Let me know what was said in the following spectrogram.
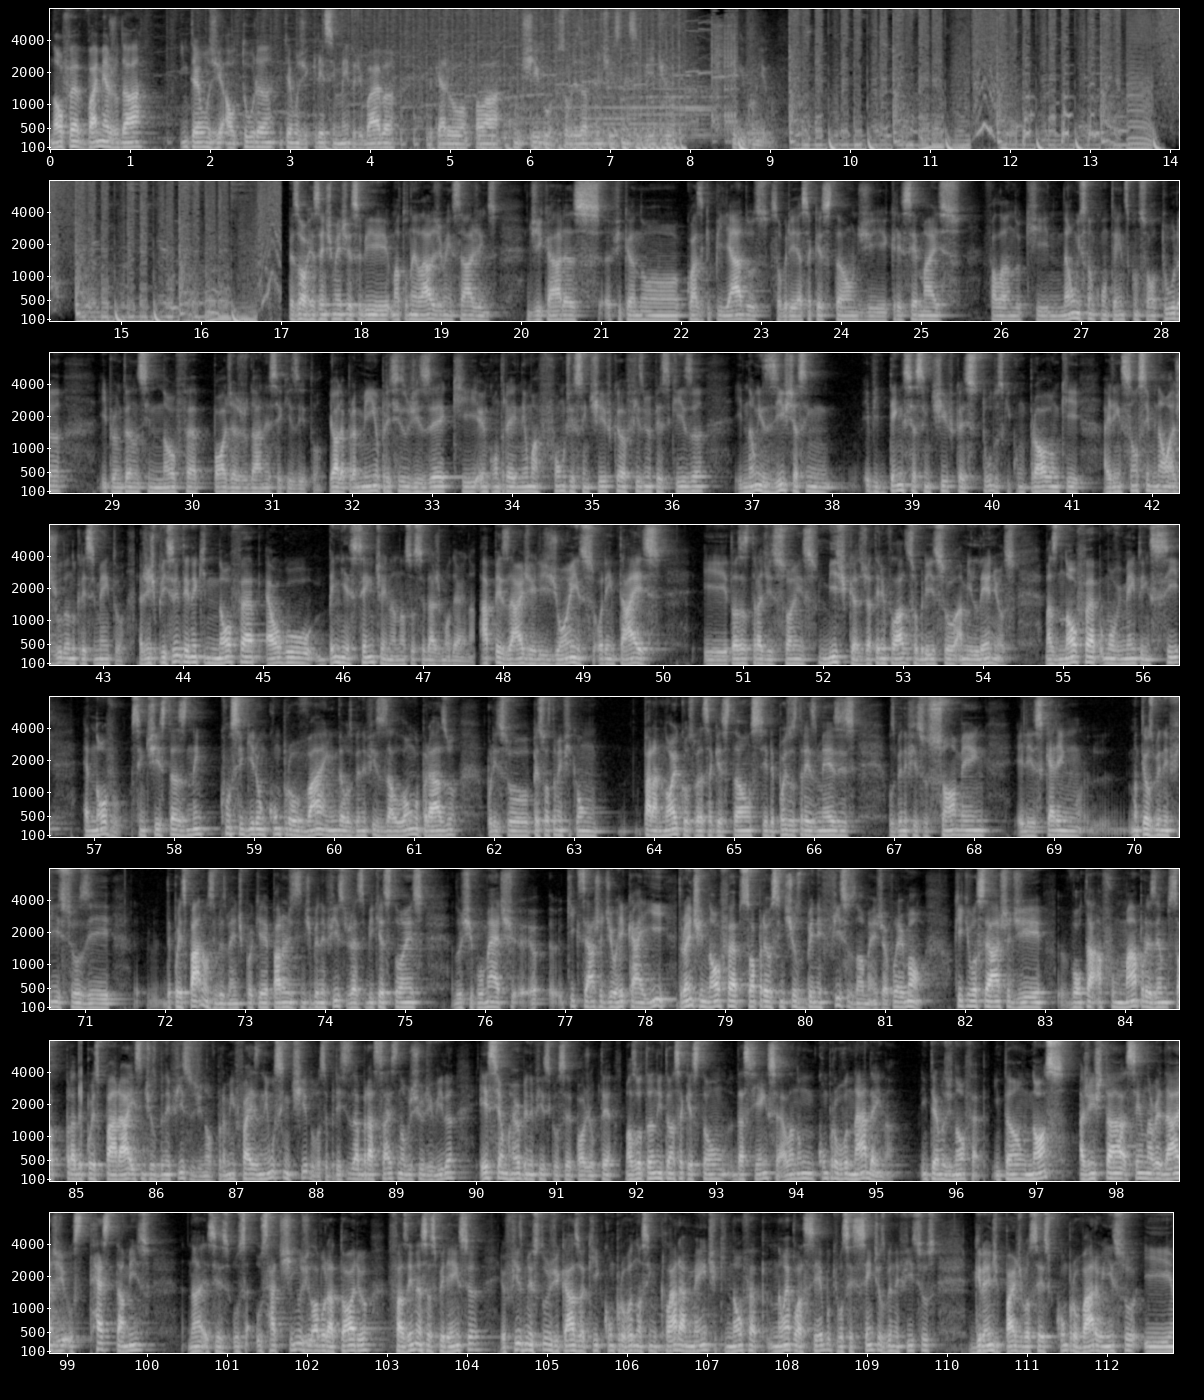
NoFap vai me ajudar em termos de altura, em termos de crescimento de barba. Eu quero falar contigo sobre exatamente isso nesse vídeo. Fique comigo. Pessoal, recentemente recebi uma tonelada de mensagens de caras ficando quase que pilhados sobre essa questão de crescer mais, falando que não estão contentes com sua altura e perguntando se NoFap pode ajudar nesse quesito. E olha, para mim eu preciso dizer que eu encontrei nenhuma fonte científica, fiz minha pesquisa e não existe assim evidência científica, estudos que comprovam que a retenção seminal ajuda no crescimento. A gente precisa entender que NoFap é algo bem recente ainda na sociedade moderna. Apesar de religiões orientais e todas as tradições místicas já terem falado sobre isso há milênios, mas NoFap, o movimento em si, é novo. Cientistas nem conseguiram comprovar ainda os benefícios a longo prazo, por isso pessoas também ficam paranoicos sobre essa questão, se depois dos três meses os benefícios somem, eles querem manter os benefícios e depois param simplesmente porque param de sentir benefícios. Já recebi questões do tipo, Matt, o que, que você acha de eu recair durante NoFap só para eu sentir os benefícios novamente? Eu falei, irmão, o que, que você acha de voltar a fumar, por exemplo, só para depois parar e sentir os benefícios de novo? Para mim faz nenhum sentido. Você precisa abraçar esse novo estilo de vida. Esse é o maior benefício que você pode obter. Mas voltando então a essa questão da ciência, ela não comprovou nada ainda em termos de NoFap. Então, nós, a gente está sendo, na verdade, os test dummies, né, esses, os, os, ratinhos de laboratório fazendo essa experiência. Eu fiz meu estudo de caso aqui comprovando assim claramente que NoFap não é placebo, que você sente os benefícios. Grande parte de vocês comprovaram isso e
